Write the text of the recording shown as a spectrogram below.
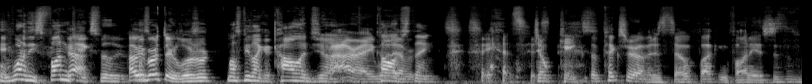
One of these fun Yeah. cakes for the Happy must, birthday, Lizard. must be like a college uh, All right, college whatever. thing. so yes, it's- Joke cakes. The picture of it is so fucking funny. It's just this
